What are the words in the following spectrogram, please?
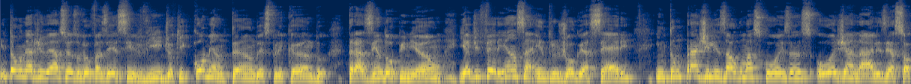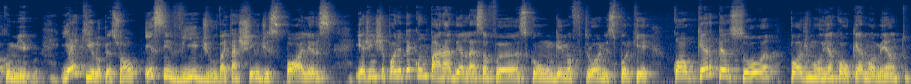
Então o Nerdverso resolveu fazer esse vídeo aqui comentando, explicando, trazendo a opinião e a diferença entre o jogo e a série. Então, para agilizar algumas coisas, hoje a análise é só comigo. E é aquilo, pessoal. Esse vídeo vai estar tá cheio de spoilers e a gente pode até comparar The Last of Us com Game of Thrones, porque qualquer pessoa pode morrer a qualquer momento.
